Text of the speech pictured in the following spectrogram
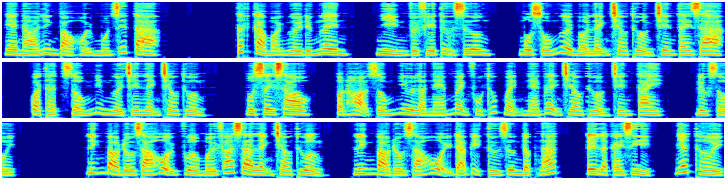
nghe nói Linh Bảo hội muốn giết ta. Tất cả mọi người đứng lên, nhìn về phía Từ Dương, một số người mở lệnh treo thưởng trên tay ra, quả thật giống như người trên lệnh treo thưởng. Một giây sau, bọn họ giống như là ném mệnh phủ thúc mệnh ném lệnh treo thưởng trên tay. Được rồi. Linh Bảo đấu giá hội vừa mới phát ra lệnh treo thưởng, Linh Bảo đấu giá hội đã bị Từ Dương đập nát. Đây là cái gì? Nhất thời,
